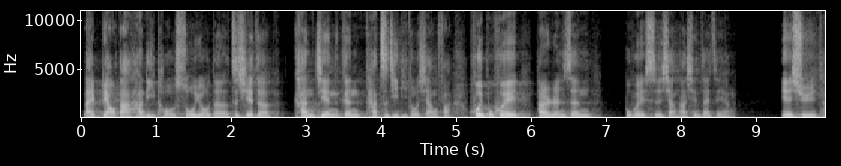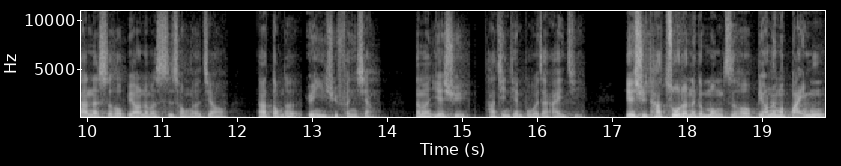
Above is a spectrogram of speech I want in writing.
来表达他里头所有的这些的看见跟他自己里头的想法，会不会他的人生不会是像他现在这样？也许他那时候不要那么恃宠而骄，他懂得愿意去分享。那么，也许他今天不会在埃及。也许他做了那个梦之后，不要那么白目，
